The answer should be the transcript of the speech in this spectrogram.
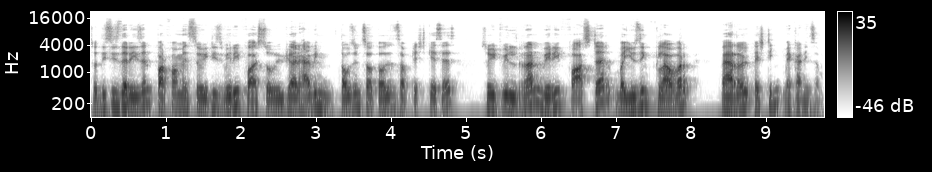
So this is the reason performance. So it is very fast. So if you are having thousands of thousands of test cases, so it will run very faster by using clever parallel testing mechanism.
